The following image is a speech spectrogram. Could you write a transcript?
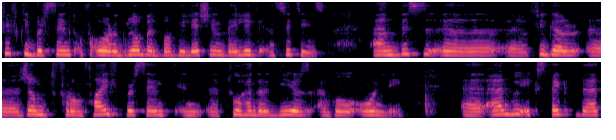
50% of our global population, they live in cities. And this uh, uh, figure uh, jumped from 5% in 200 years ago only. and we expect that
